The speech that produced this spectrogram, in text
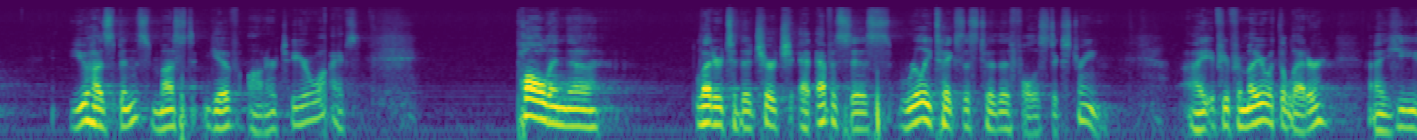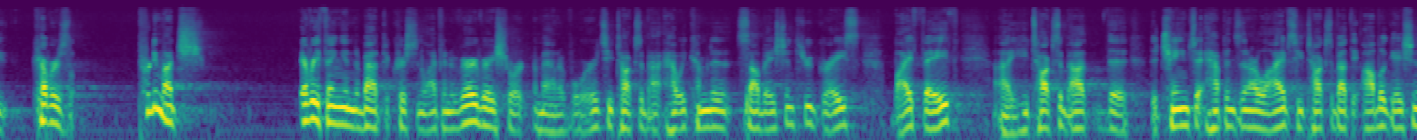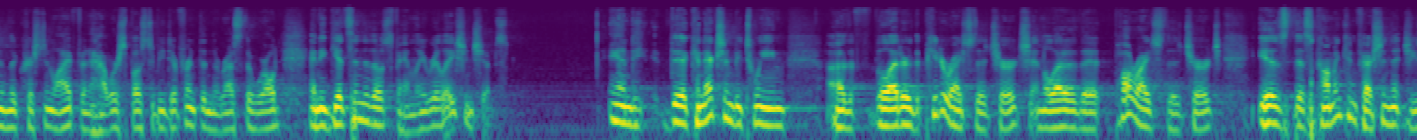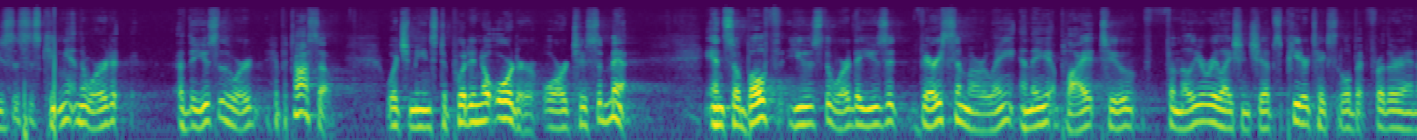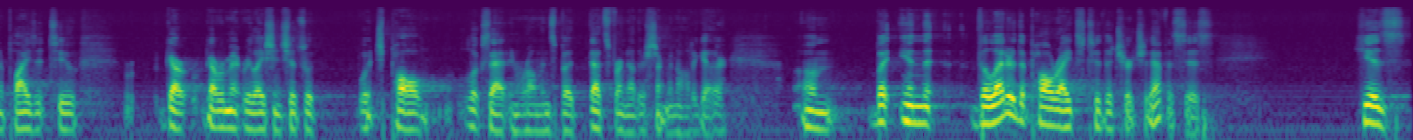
You husbands must give honor to your wives. Paul, in the letter to the church at Ephesus, really takes us to the fullest extreme. Uh, if you're familiar with the letter, uh, he covers pretty much everything in about the Christian life in a very, very short amount of words. He talks about how we come to salvation through grace by faith. Uh, he talks about the, the change that happens in our lives. He talks about the obligation of the Christian life and how we're supposed to be different than the rest of the world. And he gets into those family relationships. And the connection between uh, the, the letter that Peter writes to the church and the letter that Paul writes to the church is this common confession that Jesus is king and the word, uh, the use of the word hypotasso which means to put into order or to submit. And so both use the word, they use it very similarly, and they apply it to familiar relationships. Peter takes it a little bit further and applies it to government relationships, with, which Paul looks at in Romans, but that's for another sermon altogether. Um, but in the, the letter that Paul writes to the church at Ephesus, his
